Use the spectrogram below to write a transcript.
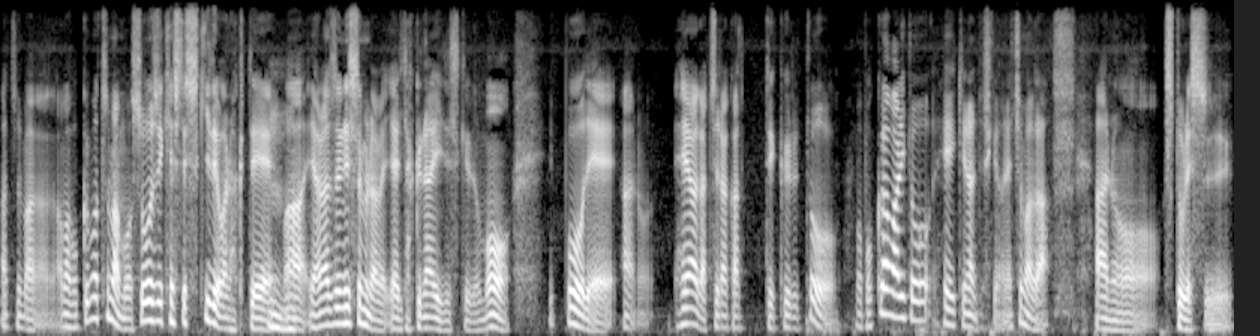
まあ、妻が、まあ、僕も妻も掃除決して好きではなくて、うん、まあ、やらずに済むならやりたくないですけども、一方で、あの、部屋が散らかってくると、まあ、僕は割と平気なんですけどね、妻が、あの、ストレス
